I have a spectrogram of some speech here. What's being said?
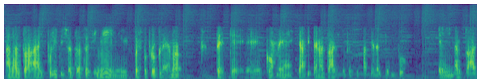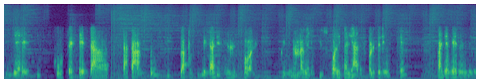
ai politici altoatesini questo problema perché eh, come si abita in Alto Adige per sapete del tempo e in Alto Adige si discute da, da tanto la possibilità di avere le scuole quindi non avere più scuole italiane, scuole tedesche, ma di avere delle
